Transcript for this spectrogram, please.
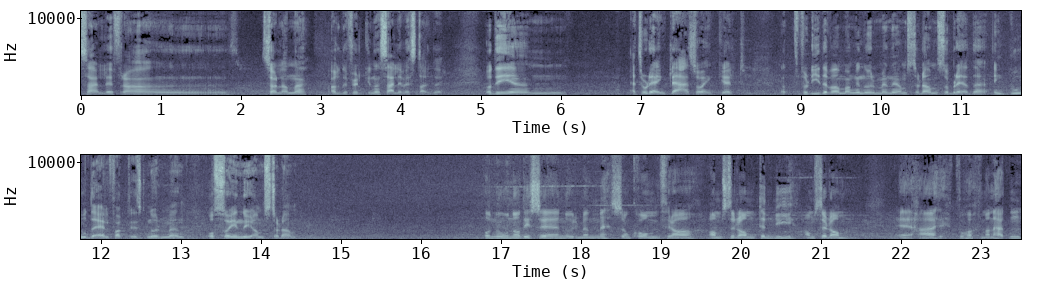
Særlig fra uh, Sørlandet, Agderfylkene, særlig Vest-Agder. Og de um, Jeg tror det egentlig er så enkelt at fordi det var mange nordmenn i Amsterdam, så ble det en god del faktisk nordmenn også i Ny-Amsterdam. Og noen av disse nordmennene som kom fra Amsterdam til Ny-Amsterdam eh, her på Manhattan,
